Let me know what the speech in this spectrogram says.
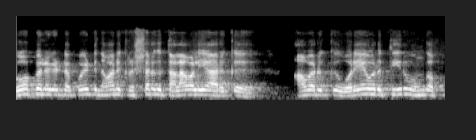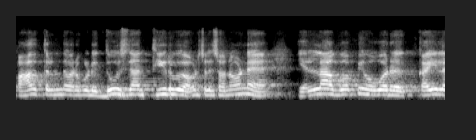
கோபியல் கிட்ட போயிட்டு இந்த மாதிரி கிருஷ்ணருக்கு தலைவலியா இருக்கு. அவருக்கு ஒரே ஒரு தீர்வு உங்க பாதத்திலிருந்து வரக்கூடிய தூசி தான் தீர்வு அப்படின்னு சொல்லி சொன்ன உடனே எல்லா கோபியும் ஒவ்வொரு கையில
